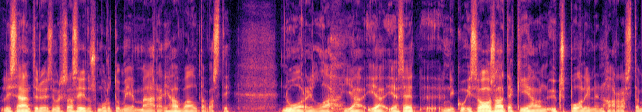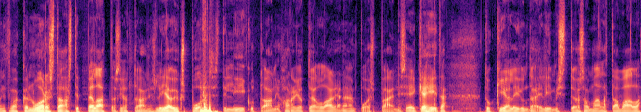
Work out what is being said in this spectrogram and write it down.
lisääntynyt esimerkiksi rasitusmurtumien määrä ihan valtavasti nuorilla, ja, ja, ja se niin kuin iso osatekijä on yksipuolinen harrastaminen, että vaikka nuoresta asti pelattaisiin jotain, niin jos liian yksipuolisesti liikutaan ja harjoitellaan ja näin poispäin, niin se ei kehitä tuki- ja liikuntaelimistöä samalla tavalla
